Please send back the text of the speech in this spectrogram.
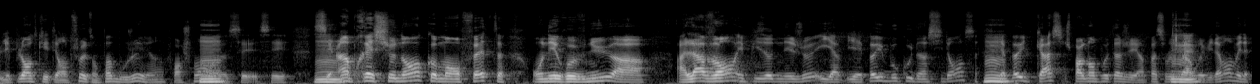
les plantes qui étaient en dessous, elles n'ont pas bougé. Hein. Franchement, mmh. c'est mmh. impressionnant comment en fait on est revenu à, à l'avant épisode neigeux, il n'y avait pas eu beaucoup d'incidences, il n'y a hmm. pas eu de casse. Je parle dans le potager, hein, pas sur les arbres évidemment, mais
